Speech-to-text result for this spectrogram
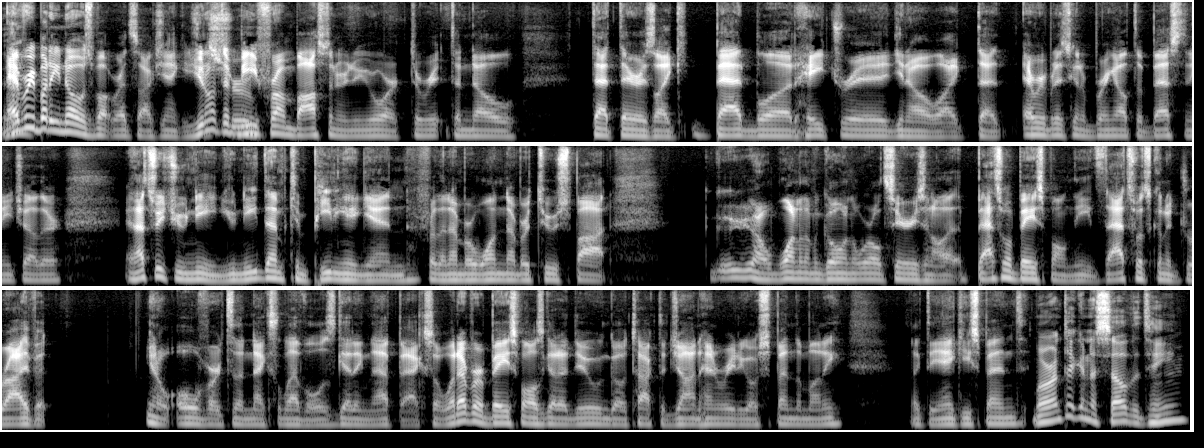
Yeah. Everybody knows about Red Sox, Yankees. You don't It's have to true. be from Boston or New York to, re- to know that there's like bad blood, hatred, you know, like that everybody's going to bring out the best in each other. And that's what you need. You need them competing again for the number one, number two spot. You know, one of them going to the World Series and all that. That's what baseball needs. That's what's going to drive it, you know, over to the next level is getting that back. So whatever baseball's got to do and go talk to John Henry to go spend the money like the Yankees spend. Well, aren't they going to sell the team?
